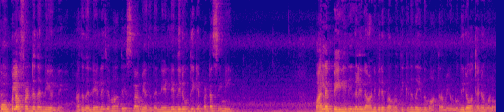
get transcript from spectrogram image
Popular front തന്നെയല്ലേ? അത് തന്നെയല്ലേ ജമാഅത്തെ ഇസ്ലാമി അത് തന്നെയല്ലേ നിരോധിക്കപ്പെട്ട സിമി. പല പേരുകളിലാണ് ഇവർ പ്രവർത്തിക്കുന്നത് എന്ന് മാത്രമേ ഉള്ളൂ. നിരോധനങ്ങളോ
